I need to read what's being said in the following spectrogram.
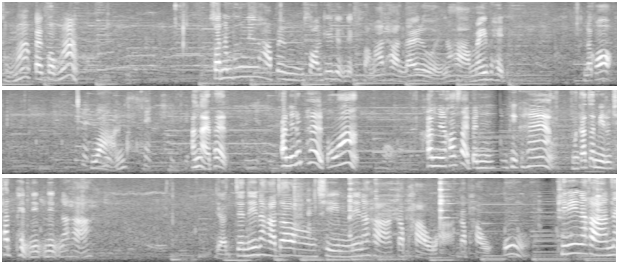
หอมมาก ไก่กรอบมาก ซอสน้ำผึ้งนี่นะคะเป็นซอสที่เด็กๆสามารถทานได้เลยนะคะ ไม่เผ็ด แล้วก็หวาน เผ็ดเผ็ดเผ็ดอันไหนเผ็ด อันนี้ต้องเผ็ดเพราะว่า อันนี้เขาใส่เป็นพริกแห้ง มันก็จะมีรสชาติเผ็ดนิดๆนะคะ เดี๋ยวเจนนี่นะคะจะลองชิมนี่นะคะกะเพราค่ะกะเพรากุ้ง ที่นี่นะคะ ใน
